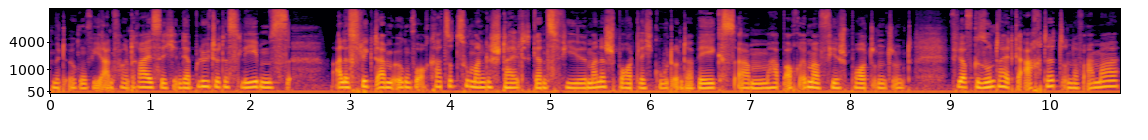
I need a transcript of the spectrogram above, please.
mit irgendwie Anfang 30 in der Blüte des Lebens. Alles fliegt einem irgendwo auch gerade so zu. Man gestaltet ganz viel. Man ist sportlich gut unterwegs. Ähm, habe auch immer viel Sport und, und viel auf Gesundheit geachtet. Und auf einmal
